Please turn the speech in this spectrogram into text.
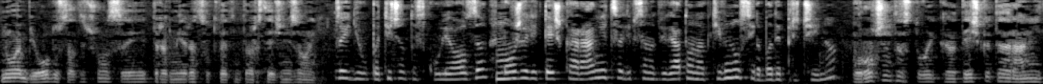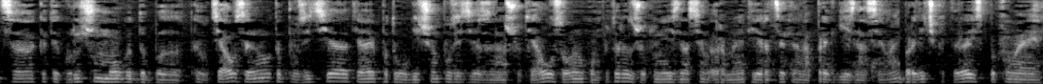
но е било достатъчно да се травмират съответните растежни зони. За идиопатичната сколиоза, може ли тежка раница, липса на двигателна активност и да бъде причина? Порочната стойка, тежката раница категорично могат да бъдат. Като цяло седналата позиция, тя е патологична позиция за нашето тяло, особено компютъра, защото ние изнасяме раменете и ръцете напред ги изнасяме. Брадичката изпъкваме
